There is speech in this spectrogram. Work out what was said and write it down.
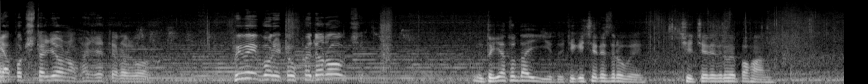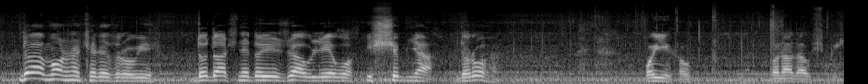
Я почтальоном газети розвожу. Ви вибори, то в Федоровці. Ну то я туди їду, тільки через рови. Чи через рови погано. Да, можна через рові. До дач не доїжджав ліво із щебня. Дорога. Поїхав. Бо треба вспіти.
